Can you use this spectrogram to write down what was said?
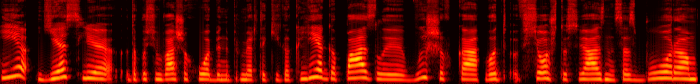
И если, допустим, ваше хобби, например, такие как лего, пазлы, вышивка, вот все, что связано со сбором,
